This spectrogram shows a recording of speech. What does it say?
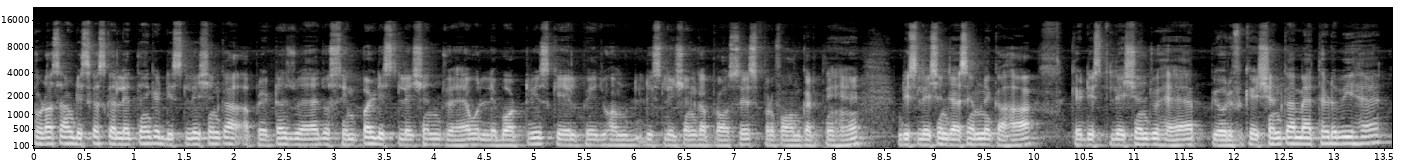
थोड़ा सा हम डिस्कस कर लेते हैं कि डिस्टिलेशन का ऑपरेटर्स जो है, जो सिंपल डिस्टिलेशन जो है, वो लेबॉर्ट्री स्केल पे जो हम डिस्टिलेशन का प्रोसेस परफॉर्म करते हैं। डिस्टिलेशन जैसे हमने कहा कि डिस्टिलेशन जो है, प्योरीफिकेशन का मेथड भी है।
